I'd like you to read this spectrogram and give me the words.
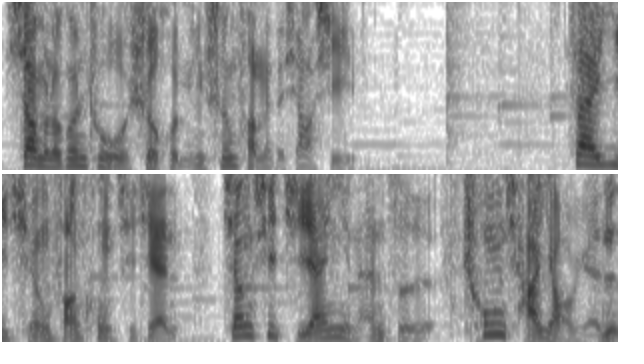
下面来关注社会民生方面的消息。在疫情防控期间，江西吉安一男子冲卡咬人，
